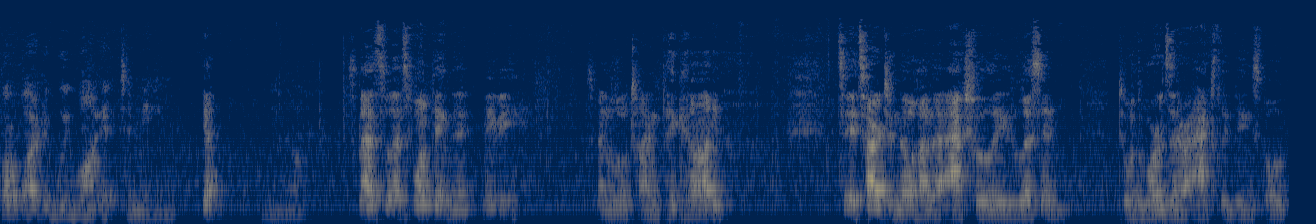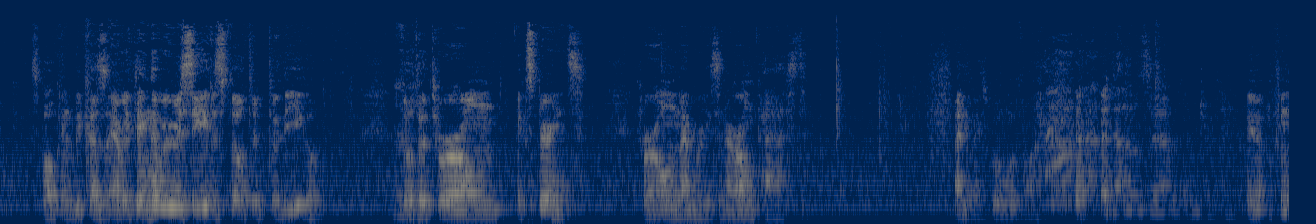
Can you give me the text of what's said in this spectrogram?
Or what do we want it to mean? Yeah. You know? So that's that's one thing that maybe spend a little time thinking on. It's, it's hard to know how to actually listen to the words that are actually being spoke, spoken because everything that we receive is filtered through the ego, filtered through our own experience, through our own memories and our own past. Anyways, we'll move on. That was, that was interesting. Yeah.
